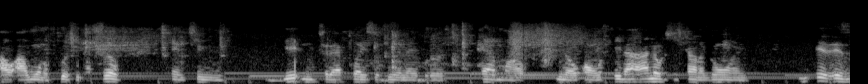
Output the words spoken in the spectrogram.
I, I want to push myself into getting to that place of being able to have my, you know, own. You know, I know this is kind of going, it is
